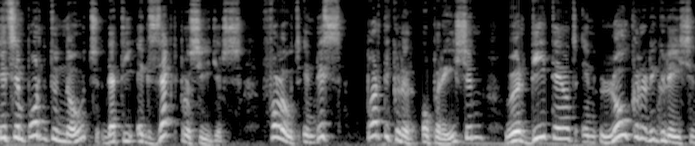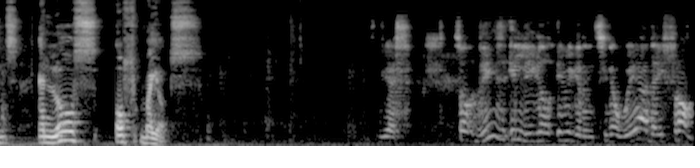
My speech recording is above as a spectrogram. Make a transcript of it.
It's important to note that the exact procedures followed in this particular operation were detailed in local regulations and laws of Mayotte. Yes. So these illegal immigrants, you know, where are they from?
